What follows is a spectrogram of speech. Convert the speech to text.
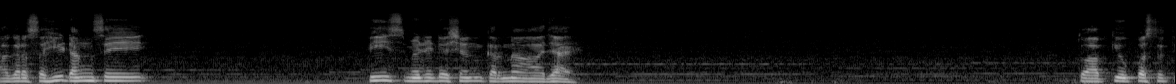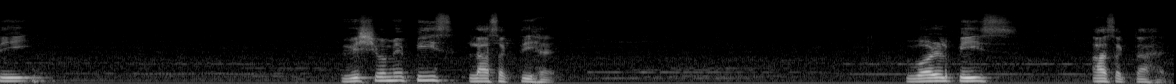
अगर सही ढंग से पीस मेडिटेशन करना आ जाए तो आपकी उपस्थिति विश्व में पीस ला सकती है। वर्ल्ड पीस आ सकता है।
